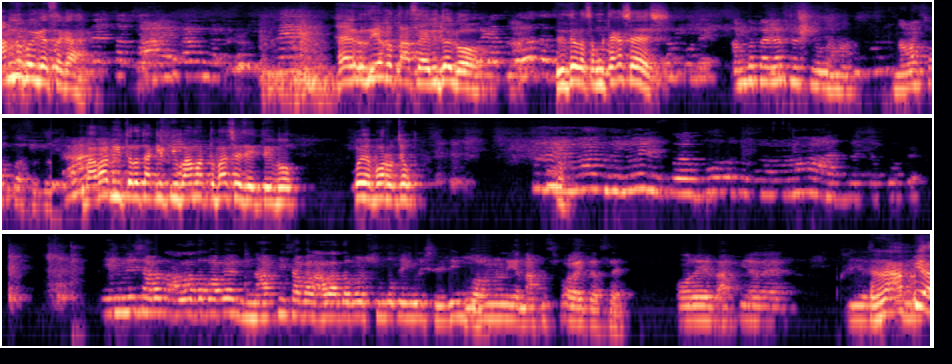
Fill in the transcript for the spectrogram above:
আমনে কই গেছে গা? হ্যাঁ ইয়ে কথা আছে হৃদয় গো। হৃদয় গো সামনে টাকা শেষ। আমাকে টাকা শেষ না হ্যাঁ। নামাজ পড়তে আসতো বাবা ভিতরে থাকলে কি? আমার তো বাসায় যাইতে হইব। ওই বড় যাও। ইংলিশ আবার আলাদাভাবে নাফিস আবার আলাদাভাবে সুন্দর করে ইংলিশ রিডিং পড়ানোর লিগে নাফিস পড়াইতেছে। ওরে রাফিয়ারে রাপিয়া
